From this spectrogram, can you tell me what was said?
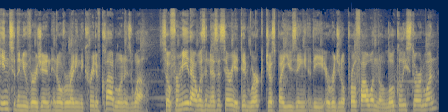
into the new version and overwriting the Creative Cloud one as well. So for me, that wasn't necessary. It did work just by using the original profile one, the locally stored one.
